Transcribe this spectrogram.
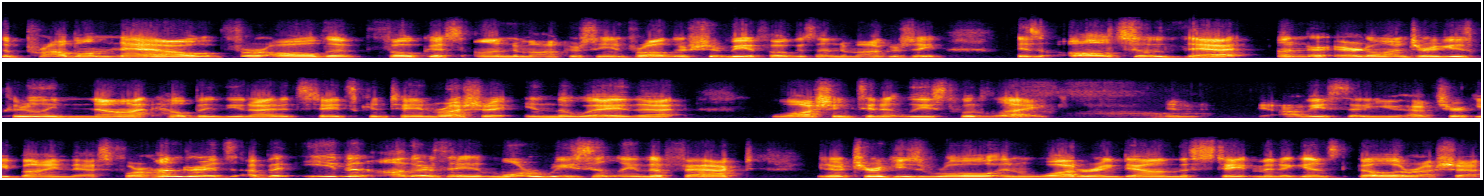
The problem now, for all the focus on democracy and for all there should be a focus on democracy, is also that under Erdogan, Turkey is clearly not helping the United States contain Russia in the way that Washington at least would like. And obviously you have Turkey buying the S-400s, uh, but even other things. More recently, the fact, you know, Turkey's role in watering down the statement against Belarusia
